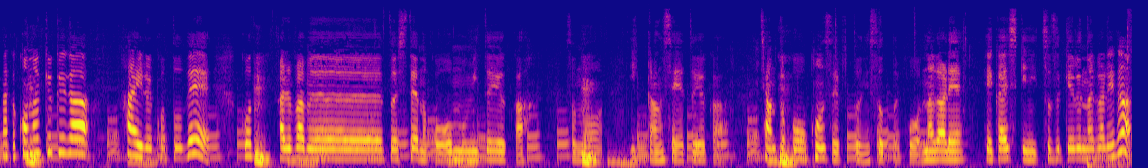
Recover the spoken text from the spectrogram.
なんかこの曲が入ることで、こう、うん。アルバムとしてのこう重みというか、その一貫性というか、ちゃんとこうコンセプトに沿ったこう流れ、閉会式に続ける流れが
